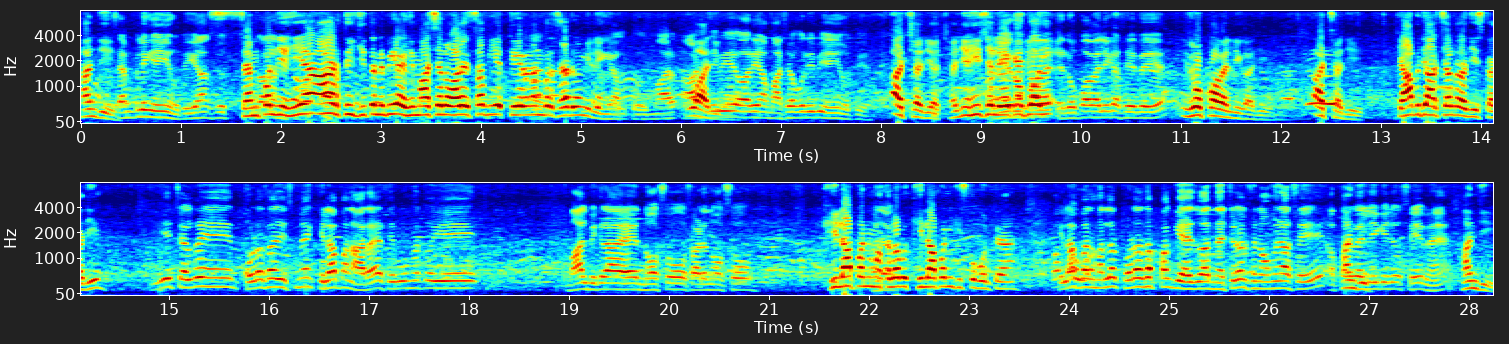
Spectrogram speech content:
हाँ जी। सैंपलिंग यही होती है यहाँ सैंपल यही है आठ थी जितने भी है हिमाचल वाले सब ये तेरह नंबर साइड में मिलेंगे आपको। आरती भी और यहाँ माशापुरी भी यही होती है। अच्छा जी अच्छा यहीं से लेके जो रोपा- रोपा वैली का सेब है ये। रोपा वैली का जी। अच्छा जी क्या बाज़ार चल रहा है जी इसका जी? ये चल रहे हैं थोड़ा सा इसमें खिलापन आ रहा है सेबों में तो ये माल बिक रहा है नौ सौ साढ़े नौ सौ। खिलापन मतलब खिलापन किसको बोलते हैं? खिलापन मतलब थोड़ा सा पक गया इस बार नेचुरल फिनोमिना से हाँ अपर वैली के जो सेब हैं हाँ जी।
